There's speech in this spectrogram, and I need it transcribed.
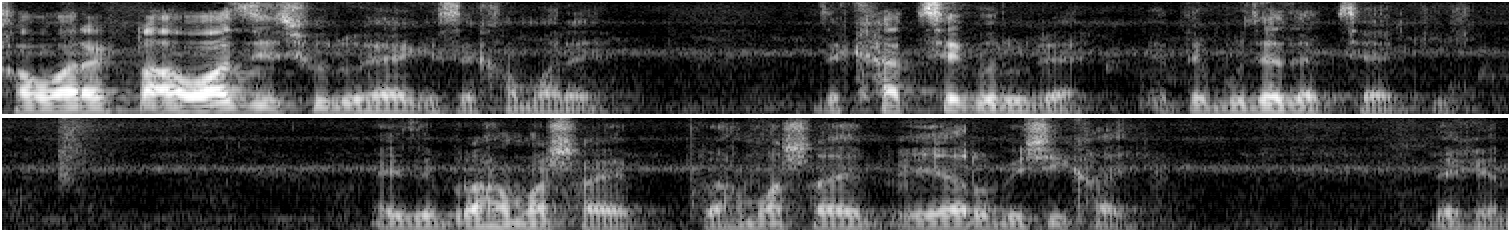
খাওয়ার একটা আওয়াজই শুরু হয়ে গেছে খামারে, যে খাচ্ছে গরুরা, এতে বোঝা যাচ্ছে আর কি। এই যে ব্রাহ্মা সাহেব ব্রাহ্মা সাহেব এ আরও বেশি খায়। দেখেন,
